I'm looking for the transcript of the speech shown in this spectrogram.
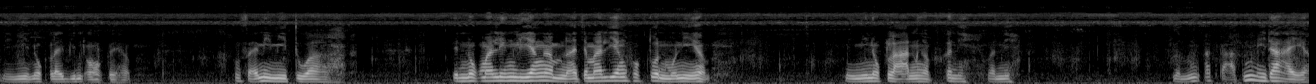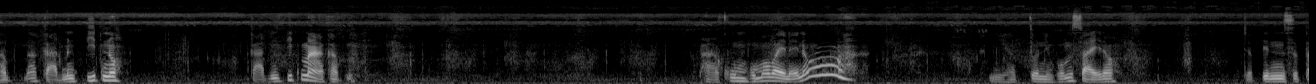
ไม่มีนกอะไรบินออกเลยครับสงสัยไม่มีตัว เป็นนกมาเลี้ยงเลี้ยงครับอาจจะมาเลี้ยงพวกต้นโมนี้ครับไม่มีนกหลานครับ ก็นี่วันนี้เหมือนอากาศมันไม่ได้ครับ อากาศมันปิดเนาะอากาศมันปิดมากครับ ผ่าคลุมผมเอาไว้ไหนเนาะนี่ครับตัวนี้ผมใส่เนาะจะเป็นสไต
